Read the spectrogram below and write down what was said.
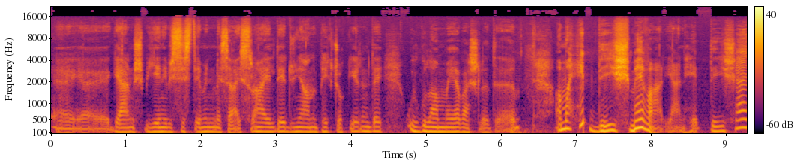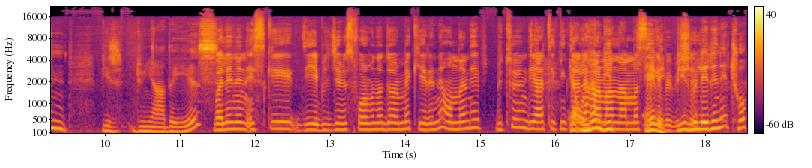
e, e, gelmiş bir yeni bir sistemin mesela İsrail'de dünyanın pek çok yerinde uygulanmaya başladığı. Ama hep değişme var yani hep değişen bir dünyadayız. Balenin eski diyebileceğimiz formuna dönmek yerine onların hep bütün diğer tekniklerle ya harmanlanması evet, gibi bir şey. Birbirlerini çok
